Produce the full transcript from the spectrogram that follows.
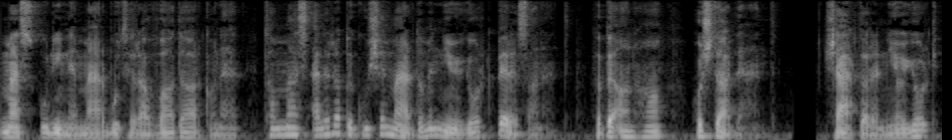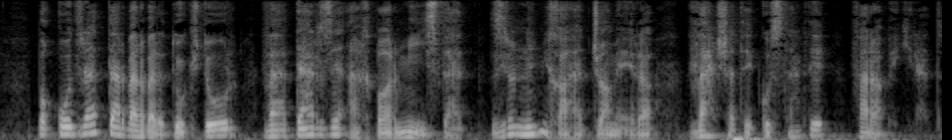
مسئولین مربوطه را وادار کند تا مسئله را به گوش مردم نیویورک برسانند و به آنها هشدار دهند. شهردار نیویورک با قدرت در برابر دکتر و درز اخبار می ایستد زیرا نمی‌خواهد جامعه را وحشت گسترده فرا بگیرد.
